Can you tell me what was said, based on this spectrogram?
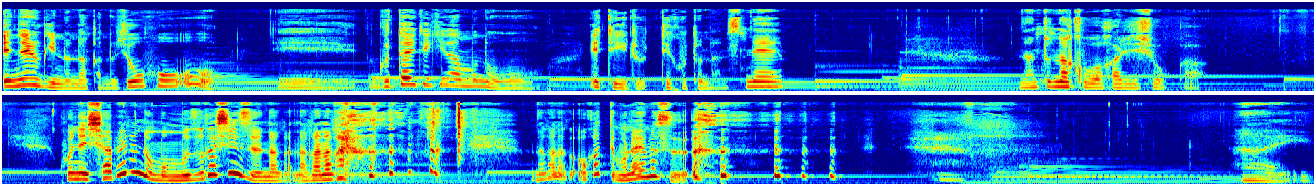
エネルギーの中の情報を、えー、具体的なものを得ているってことなんですね。なんとなくお分かりでしょうか。これね喋るのも難しいんですよ。なんかなかなか なかなか分かってもらえます？はい。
